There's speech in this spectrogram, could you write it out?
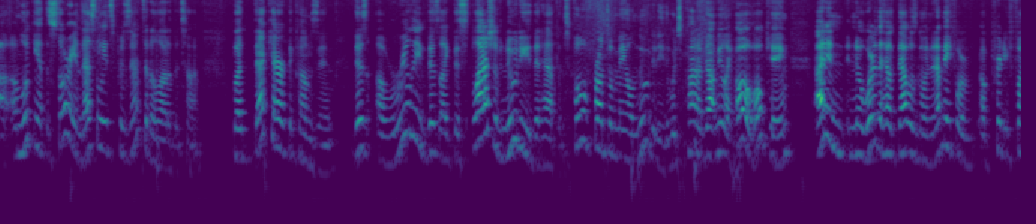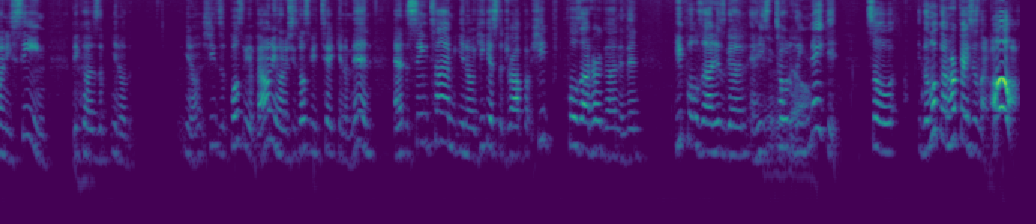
I, I'm looking at the story, and that's the way it's presented a lot of the time. But that character comes in. There's a really there's like this splash of nudity that happens, full frontal male nudity, which kind of got me like, oh, okay. I didn't know where the heck that was going, and that made for a, a pretty funny scene because the, you know, you know, she's supposed to be a bounty hunter. She's supposed to be taking him in, and at the same time, you know, he gets to drop. She pulls out her gun, and then he pulls out his gun, and he's totally go. naked. So the look on her face is like, oh,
